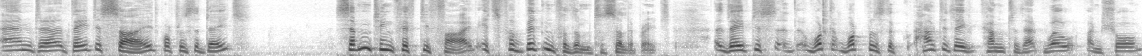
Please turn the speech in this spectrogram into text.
and uh, they decide, what was the date? 1755. It's forbidden for them to celebrate. Uh, they've dis- what, what was the, how did they come to that? Well, I'm sure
